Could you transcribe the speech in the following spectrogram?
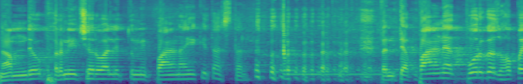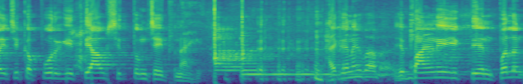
नामदेव फर्निचर वाले तुम्ही पाळणा ऐकीत असताल? पण त्या पाळण्यात पोरग झोपायची का पोरगी ते औषध तुमच्या इथं नाही. आहे का नाही बाबा? हे पाळणे ऐकते पलंग.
